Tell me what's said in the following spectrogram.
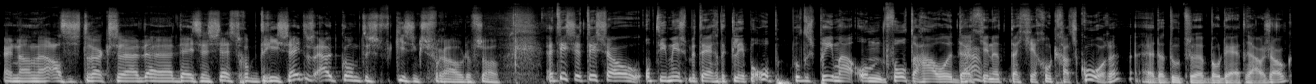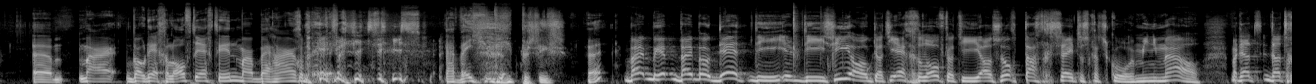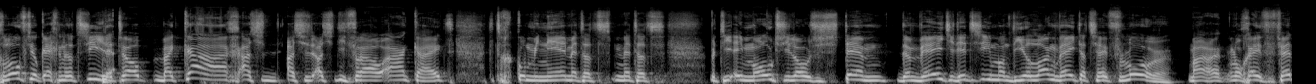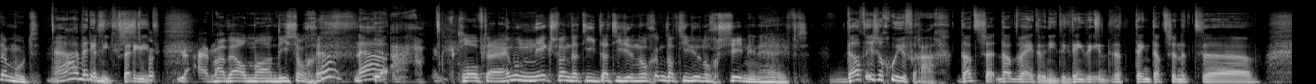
En dan eh, als er straks de D66 op drie zetels uitkomt, is het verkiezingsfraude of zo. Het is, het is zo optimisme tegen de klippen op. Het is prima om vol te houden dat, Ja. je, het, dat je goed gaat scoren. Eh, dat doet Baudet trouwens ook. Ehm, maar Baudet gelooft er echt in, maar bij haar... Precies. Ja, weet je niet precies. Hè? Bij, bij- Baudet, die, die zie je ook dat hij echt gelooft dat hij alsnog 80 zetels gaat scoren, minimaal. Maar dat, dat gelooft hij ook echt en dat zie je. Ja. Terwijl bij Kaag, als je, als, je, als je die vrouw aankijkt, dat gecombineerd met, dat, met, dat, met die emotieloze stem, dan weet je, dit is iemand die al lang weet dat ze heeft verloren. Maar nog even verder moet. Ja, weet ik niet. Weet ik niet. Ja, maar wel man, die is toch... Ja? Nou, Ja, ik geloof daar helemaal niks van dat hij, dat hij, er, nog, dat hij er nog zin in heeft. Dat is een goede vraag. Dat, dat weten we niet. Ik denk dat, denk dat ze het. eh,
